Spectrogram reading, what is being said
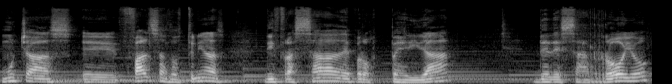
muchas eh, falsas doctrinas disfrazadas de prosperidad, de desarrollo.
